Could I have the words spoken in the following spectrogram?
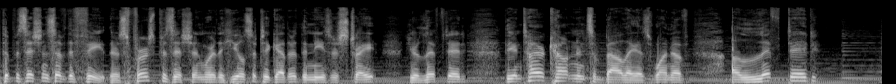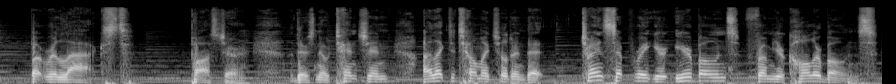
The positions of the feet. There's first position where the heels are together, the knees are straight, you're lifted. The entire countenance of ballet is one of a lifted but relaxed posture. There's no tension. I like to tell my children that try and separate your ear bones from your collarbones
